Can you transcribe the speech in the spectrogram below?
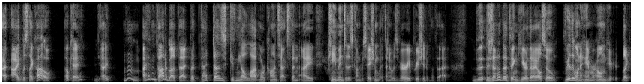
i, I was like oh okay I, hmm, I hadn't thought about that, but that does give me a lot more context than I came into this conversation with. And I was very appreciative of that. There's another thing here that I also really want to hammer home here. Like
